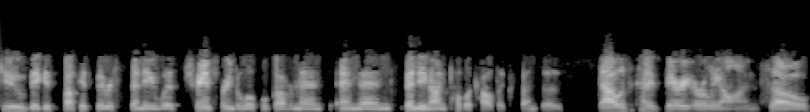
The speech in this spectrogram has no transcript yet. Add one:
two biggest buckets they were spending was transferring to local governments and then spending on public health expenses. That was kind of very early on. So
